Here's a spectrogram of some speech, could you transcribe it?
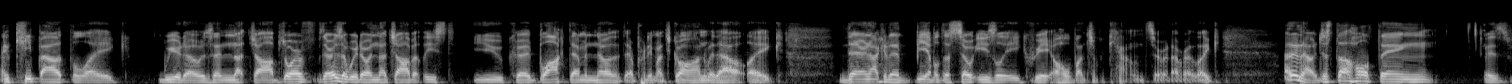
and keep out the like weirdos and nut jobs. Or if there is a weirdo and nut job, at least you could block them and know that they're pretty much gone without like they're not going to be able to so easily create a whole bunch of accounts or whatever. Like, I don't know, just the whole thing is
